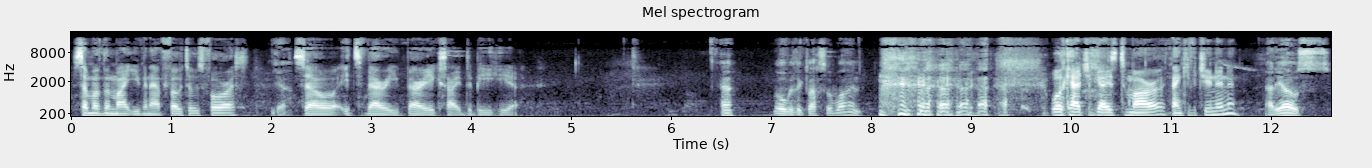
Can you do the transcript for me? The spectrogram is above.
Some of them might even have photos for us. Yeah. So it's very, very excited to be here. Yeah, or with a glass of wine. we'll catch you guys tomorrow. Thank you for tuning in. Adios.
